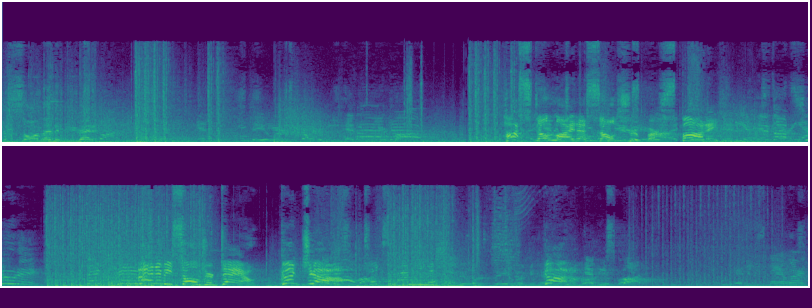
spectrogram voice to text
Just saw an enemy medic. Hostile light assault trooper spotted! Enemy soldier down! Good job! Take some ammunition. Got him! Stay alert.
